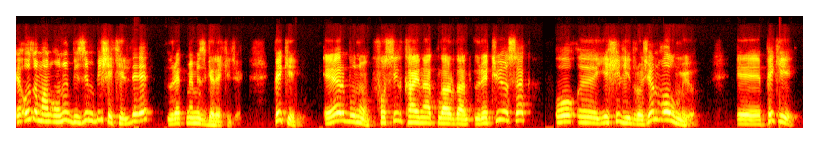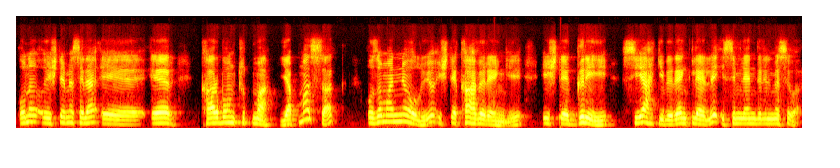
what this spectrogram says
E, o zaman onu bizim bir şekilde üretmemiz gerekecek. Peki eğer bunu fosil kaynaklardan üretiyorsak o e, yeşil hidrojen olmuyor. E, peki onu işte mesela e, eğer karbon tutma yapmazsak o zaman ne oluyor? İşte kahverengi, işte gri, siyah gibi renklerle isimlendirilmesi var.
